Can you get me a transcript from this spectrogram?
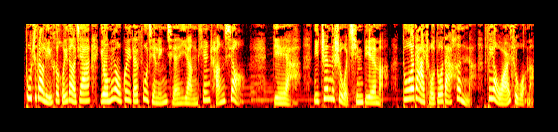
不知道李贺回到家有没有跪在父亲灵前仰天长啸：“爹呀，你真的是我亲爹吗？多大仇多大恨呐！非要玩死我吗？”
